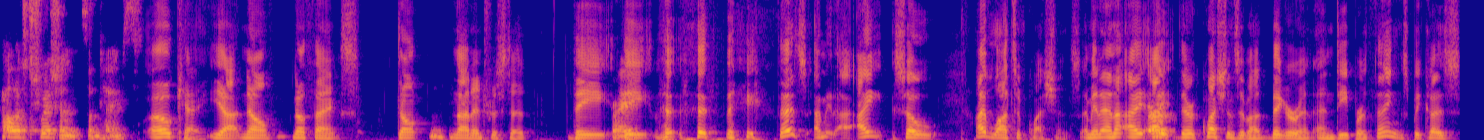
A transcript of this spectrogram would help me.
college tuition sometimes. Okay. Yeah no no thanks. Don't not interested the, right. the, the, the that's i mean i so I have lots of questions. I mean, and I, I there are questions about bigger and, and deeper things because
